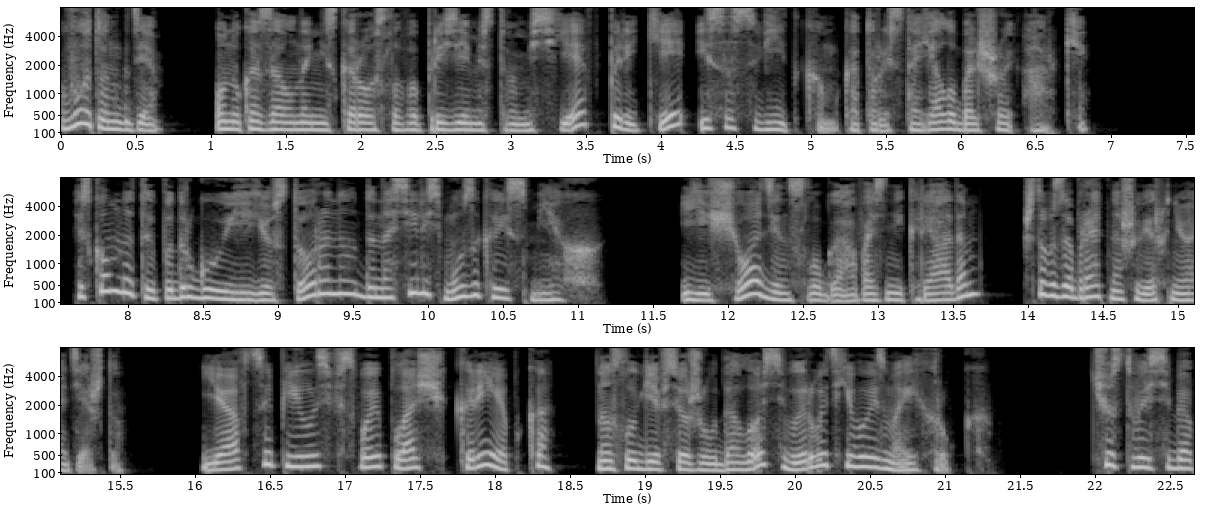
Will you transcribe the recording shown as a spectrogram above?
Вот он где. Он указал на низкорослого приземистого месье в парике и со свитком, который стоял у большой арки. Из комнаты по другую ее сторону доносились музыка и смех. Еще один слуга возник рядом, чтобы забрать нашу верхнюю одежду. Я вцепилась в свой плащ крепко, но слуге все же удалось вырвать его из моих рук. Чувствуя себя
